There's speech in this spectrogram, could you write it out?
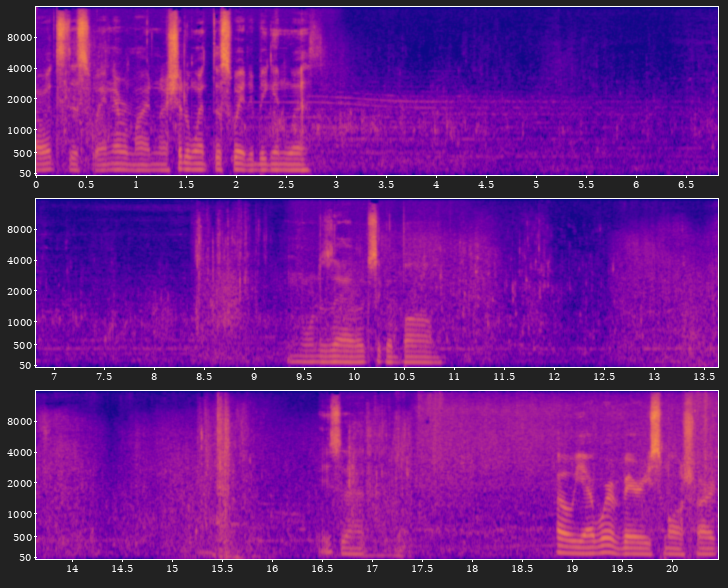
Oh, it's this way. Never mind. I should have went this way to begin with. What is that? It looks like a bomb. What is that? Oh yeah, we're a very small shark.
